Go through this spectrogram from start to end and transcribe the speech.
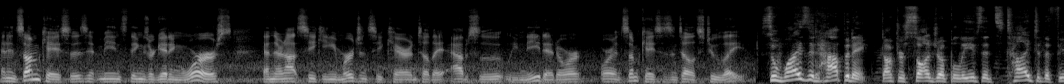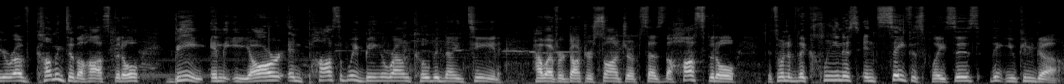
And in some cases, it means things are getting worse and they're not seeking emergency care until they absolutely need it, or, or in some cases, until it's too late. So, why is it happening? Dr. Sondrup believes it's tied to the fear of coming to the hospital, being in the ER, and possibly being around COVID 19. However, Dr. Sondrup says the hospital is one of the cleanest and safest places that you can go.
